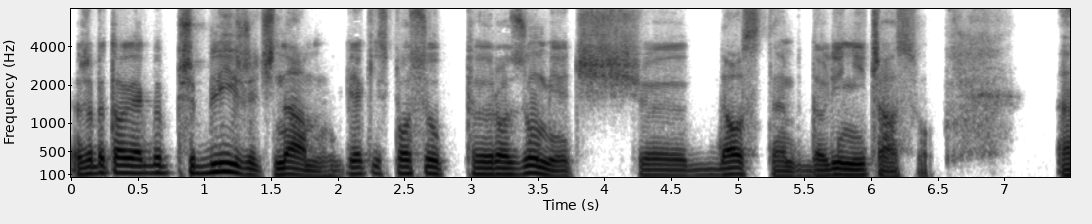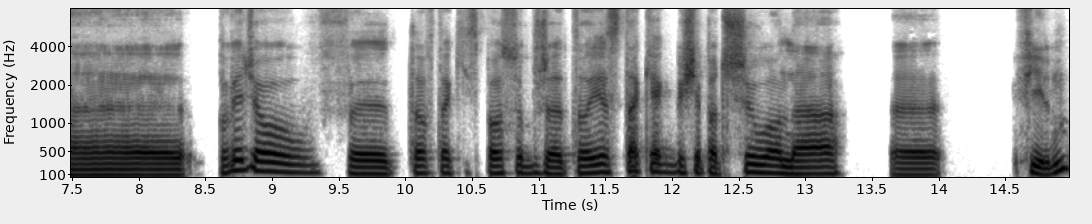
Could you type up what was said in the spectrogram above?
żeby to jakby przybliżyć nam, w jaki sposób rozumieć e, dostęp do linii czasu. E, powiedział to w taki sposób, że to jest tak, jakby się patrzyło na film,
